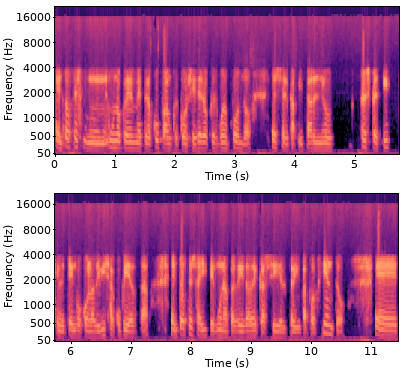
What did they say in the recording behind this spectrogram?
Entonces, mm, uno que me preocupa, aunque considero que es buen fondo, es el capital Perspective que le tengo con la divisa cubierta, entonces ahí tengo una pérdida de casi el 30%. Eh,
